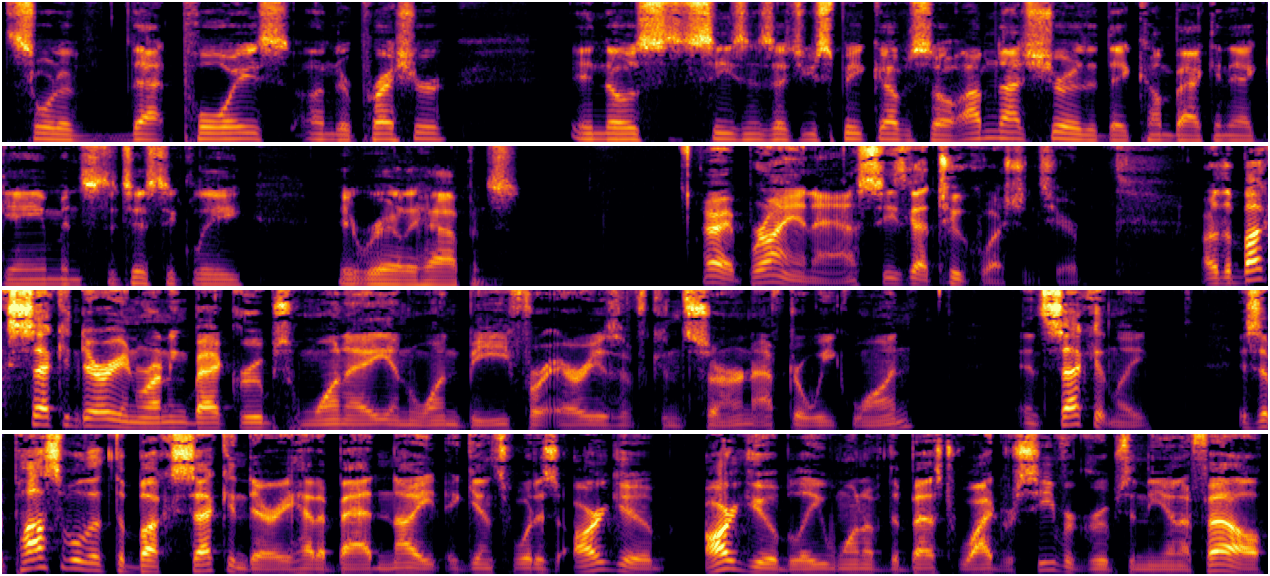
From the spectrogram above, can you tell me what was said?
sort of that poise under pressure in those seasons that you speak of. So I'm not sure that they come back in that game. And statistically, it rarely happens. All right, Brian asks. He's got two questions here. Are the Bucks secondary and running back groups 1A and 1B for areas of concern after week 1? And secondly, is it possible that the Bucks secondary had a bad night against what is argu- arguably one of the best wide receiver groups in the NFL,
